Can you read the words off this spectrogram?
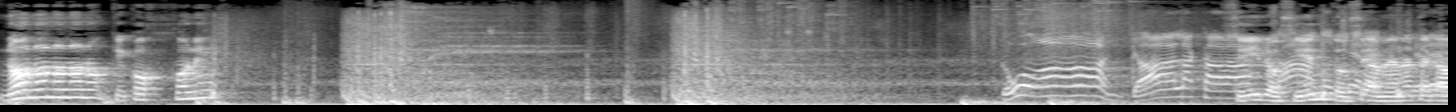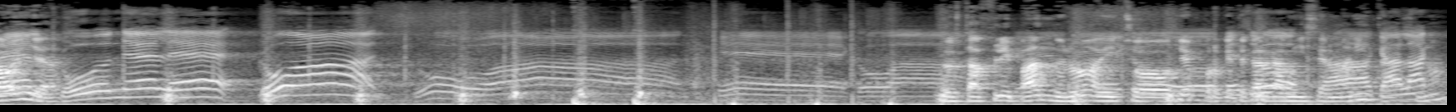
No, no, no, no, no. ¿Qué cojones? Sí, lo siento, o sea, me han atacado ellas. Lo está flipando, ¿no? Ha dicho, oye, ¿por qué te cargan mis hermanitas? ¿no?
